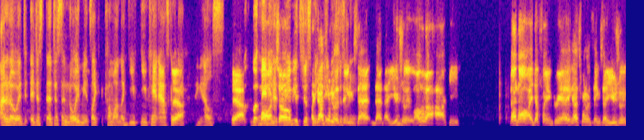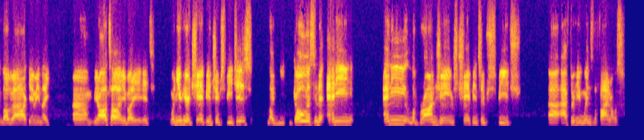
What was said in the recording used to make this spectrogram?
I don't know it, it just that just annoyed me it's like come on like you you can't ask him Yeah. anything else Yeah. but maybe Well, so, maybe it's just like me. that's Maybe one of the things me. that that I usually love about hockey. No, no, I definitely agree. I think that's one of the things I usually love about hockey. I mean, like, um, you know, I'll tell anybody it's when you hear championship speeches, like go listen to any any LeBron James championship speech uh, after he wins the finals.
